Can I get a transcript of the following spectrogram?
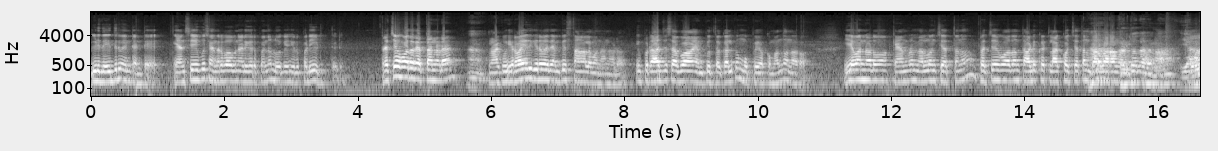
వీడి దగ్గర ఏంటంటే ఎంతసేపు చంద్రబాబు నాయుడు గారి పైన లోకేష్ గారి పడి ఎడుతాడు ప్రత్యేక హోదా తెస్తా అన్నాడా? ఆ. నాకు ఇరవై ఐదుకి ఇరవై ఐదు ఎంపీ స్థానాలు ఇవ్వను అన్నాడు. ఇప్పుడు రాజ్యసభ ఎంపీలతో కలిపి ముప్పై ఒక్క మంది ఉన్నారు. ఏమన్నాడు? కెమెరా మెల్లం చేస్తాను ప్రత్యేక హోదాను తాడికట్టు లాక్కొచ్చేస్తాను ఎల్ల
